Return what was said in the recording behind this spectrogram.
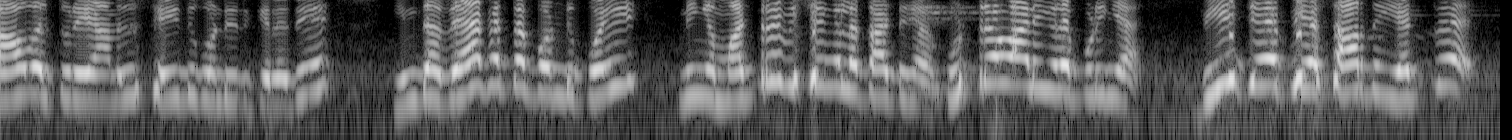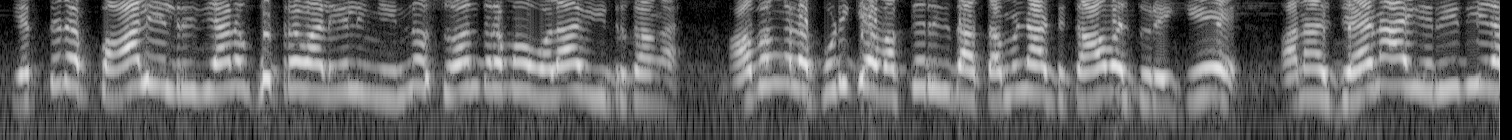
காவல்துறையானது செய்து கொண்டிருக்கிறது. இந்த வேகத்தை கொண்டு போய் நீங்க மற்ற விஷயங்களை காட்டுங்க. குற்றவாளிகளை பிடிங்க. பிஜேபியை சார்ந்த எத்தனை எத்தனை பாலியல் ரீதியான குற்றவாளிகள் இங்க இன்னும் சுதந்திரமா உலாவிட்டு இருக்காங்க. அவங்கள பிடிக்க வக்கிருக்குதா தமிழ்நாட்டு காவல்துறைக்கு? ஆனால் ஜனநாயக ரீதியில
